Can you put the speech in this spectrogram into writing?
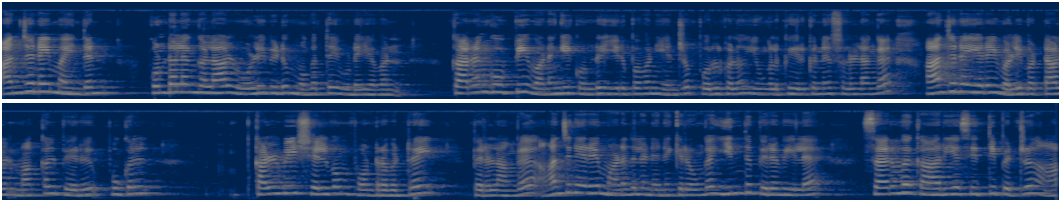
அஞ்சனை மைந்தன் குண்டலங்களால் ஒளிவிடும் முகத்தை உடையவன். கரங்கூப்பி வணங்கி கொண்டு இருப்பவன் என்ற பொருள்களும் இவங்களுக்கு இருக்குன்னு சொல்லலாங்க. ஆஞ்சநேயரை வழிபட்டால் மக்கள் பேரு புகழ் கல்வி செல்வம் போன்றவற்றை பெறலாங்க. ஆஞ்சநேயரை மனதில் நினைக்கிறவங்க இந்த பிறவியில் சர்வ காரிய சித்தி பெற்று ஆ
